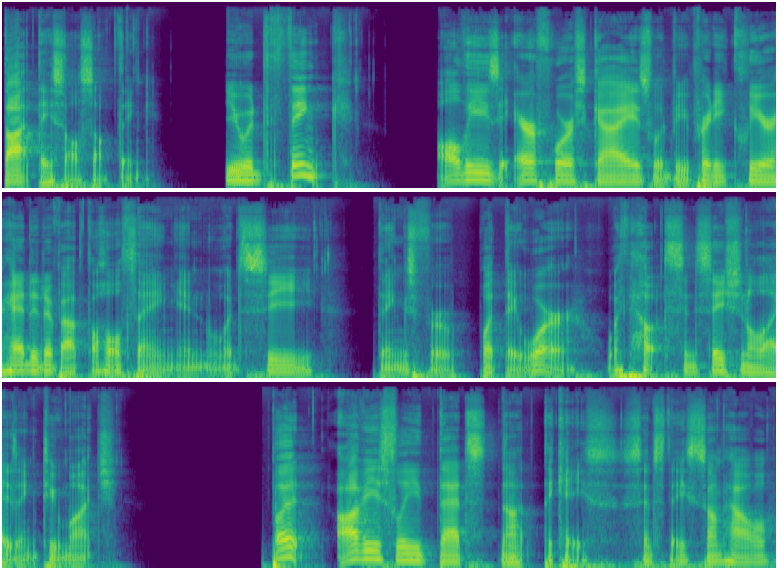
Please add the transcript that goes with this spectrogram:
thought they saw something. You would think all these Air Force guys would be pretty clear headed about the whole thing and would see things for what they were without sensationalizing too much. But obviously, that's not the case, since they somehow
